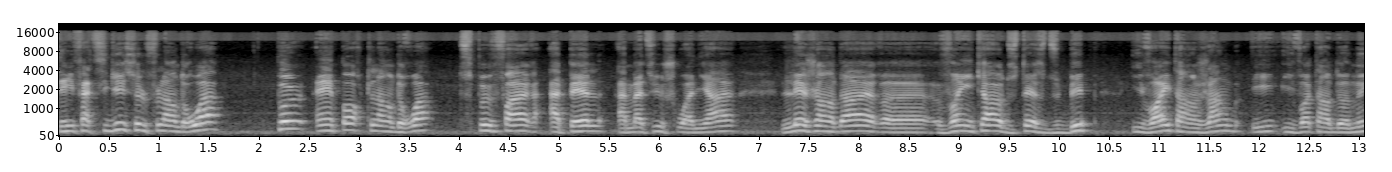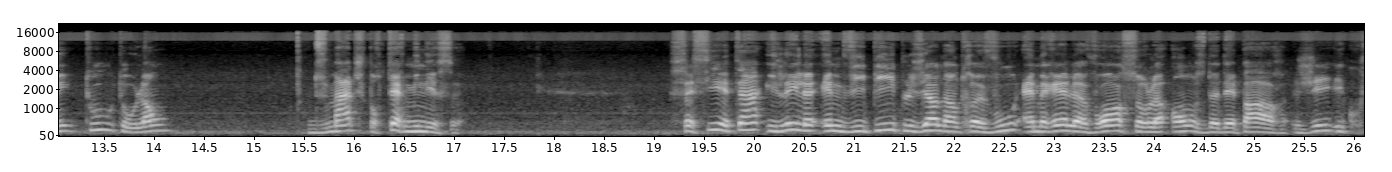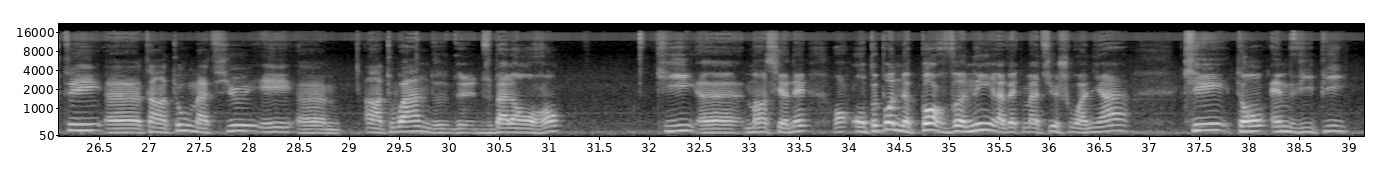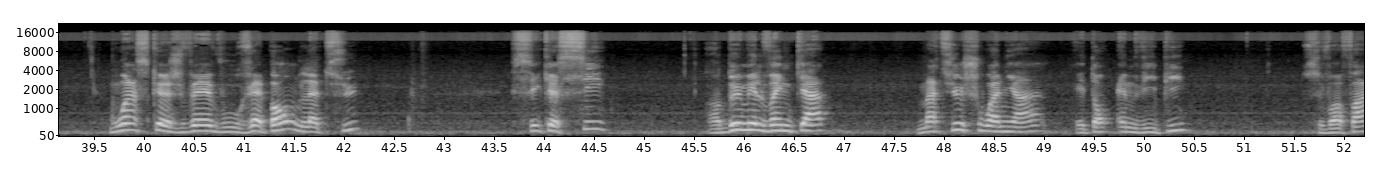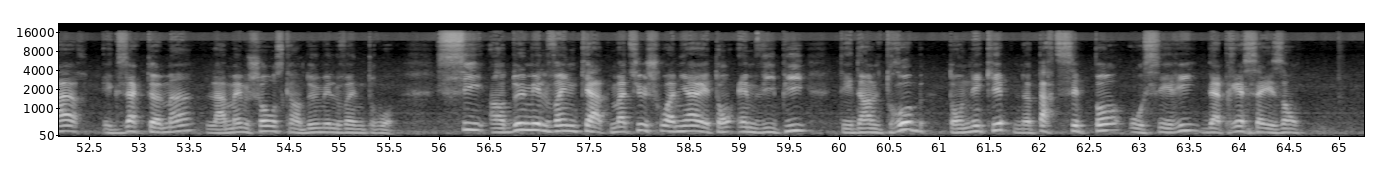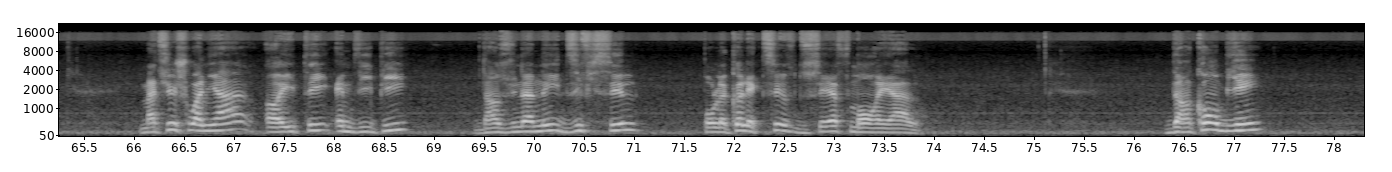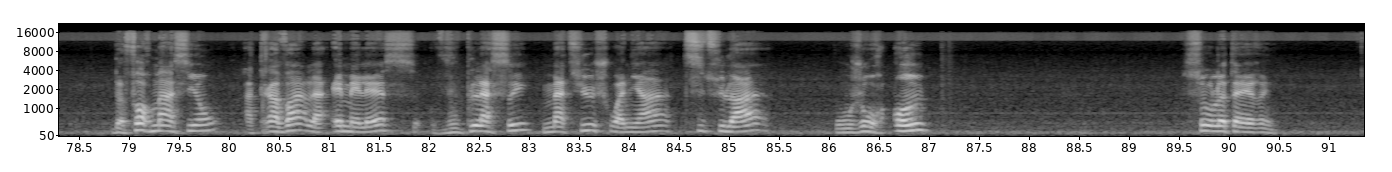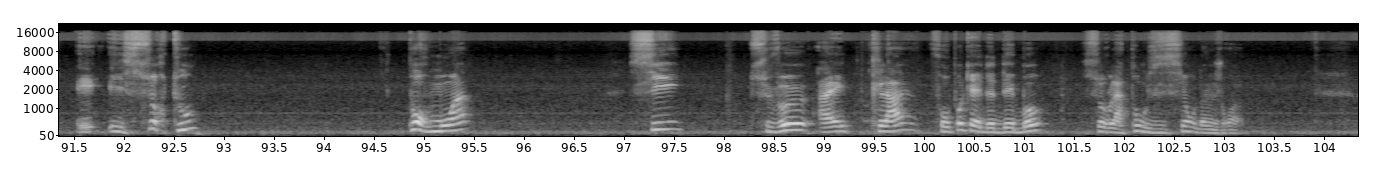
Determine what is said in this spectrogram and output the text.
tu es fatigué sur le flanc droit, peu importe l'endroit, tu peux faire appel à Mathieu Chouanière, légendaire euh, vainqueur du test du BIP. Il va être en jambes et il va t'en donner tout au long du match pour terminer ça. Ceci étant, il est le MVP. Plusieurs d'entre vous aimeraient le voir sur le 11 de départ. J'ai écouté euh, tantôt Mathieu et euh, Antoine du Ballon rond qui euh, mentionnait on ne peut pas ne pas revenir avec Mathieu Chouanière, qui est ton MVP. Moi, ce que je vais vous répondre là-dessus, c'est que si en 2024, Mathieu Chouanière est ton MVP, tu vas faire exactement la même chose qu'en 2023. Si en 2024, Mathieu Chouanière est ton MVP, tu es dans le trouble, ton équipe ne participe pas aux séries d'après-saison. Mathieu Chouanière a été MVP dans une année difficile pour le collectif du CF Montréal. Dans combien de formations à travers la MLS vous placez Mathieu Chouanière titulaire au jour 1 sur le terrain? Et, surtout, pour moi, si tu veux être clair, il ne faut pas qu'il y ait de débat sur la position d'un joueur.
